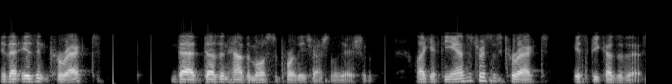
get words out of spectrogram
that isn't correct that doesn't have the most support least rationalization. Like if the answer choice is correct, it's because of this.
